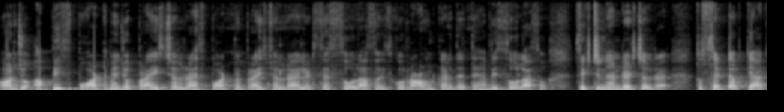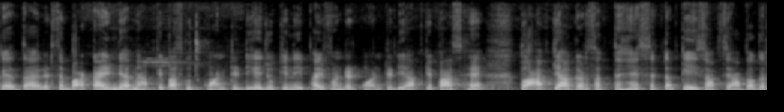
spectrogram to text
और जो अभी स्पॉट में जो प्राइस चल रहा है स्पॉट में प्राइस चल रहा है लेट से सोलह इसको राउंड कर देते हैं। अभी सोलह सौ चल रहा है। तो सेटअप क्या कहता है? लेट से बाटा इंडिया में आपके पास कुछ क्वांटिटी है जो कि नहीं 500 क्वांटिटी आपके पास है तो आप क्या कर सकते हैं? सेटअप के हिसाब से आप अगर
